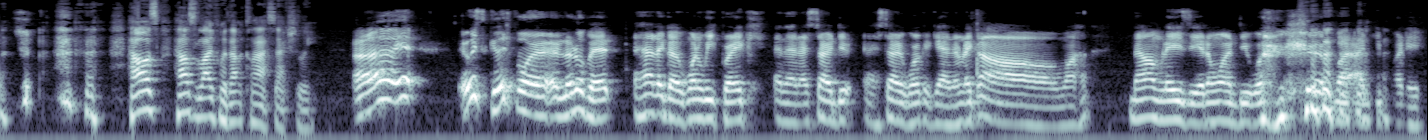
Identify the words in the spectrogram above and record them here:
how's how's life without class actually? Uh, it, it was good for a little bit. I had like a one week break, and then I started do, I started work again. I'm like, oh, now I'm lazy. I don't want to do work, but I need money.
